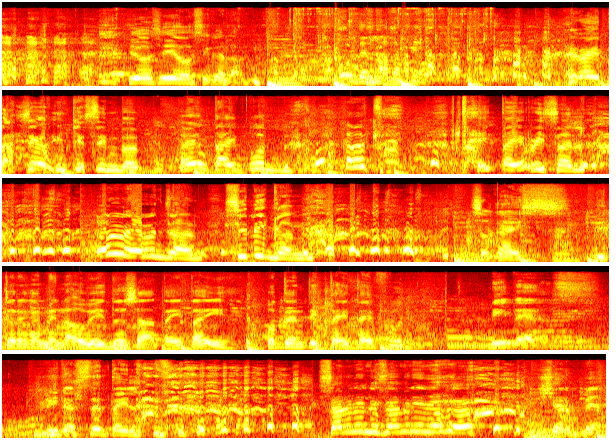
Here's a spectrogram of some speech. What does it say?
yosi, yosi ka lang. Oh, dal na kasi. Nakita kasi yung kisin doon. Ayun, Thai food. Ano Thai? Thai, Thai Rizal. ano meron dyan? Sinigang. So guys, dito rin kami nauwi dun sa Taytay. Authentic Taytay food. Details. Bitas ng Thailand. Sabi nila, sabi nila. Sherbet.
